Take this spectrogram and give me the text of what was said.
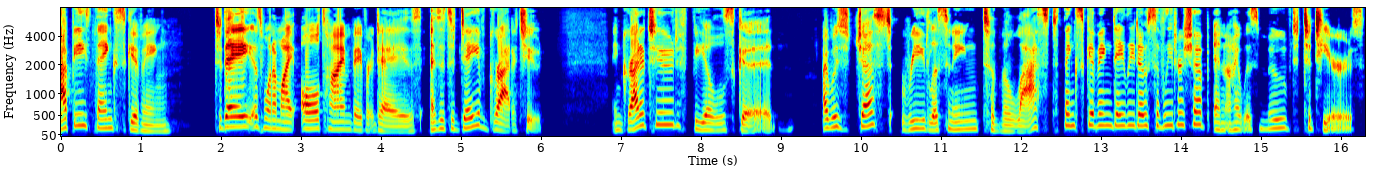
Happy Thanksgiving. Today is one of my all time favorite days as it's a day of gratitude. And gratitude feels good. I was just re listening to the last Thanksgiving Daily Dose of Leadership and I was moved to tears.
